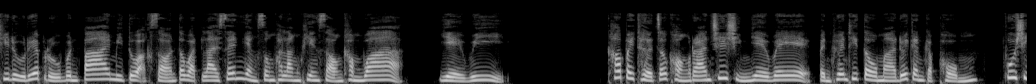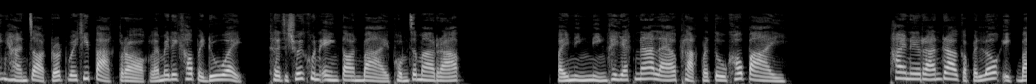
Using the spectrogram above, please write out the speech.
ที่ดูเรียบหรูบนป้ายมีตัวอักษรตวัดลายเส้นอย่างทรงพลังเพียงสองคำว่า เยวี่เข้าไปเถิดเจ้าของร้านชื่อฉิงเยเว่เป็นเพื่อนที่โตมาด้วยกันกับผมฟู่ชิงหานจอดรถไว้ที่ปากตรอกและไม่ได้เข้าไปด้วย เธอจะช่วยคุณเองตอนบ่าย ผมจะมารับ ไปหนิงหนิงพยักหน้าแล้วผลักประตูเข้าไป ภายในร้านราวกับเป็นโลกอีกใบ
